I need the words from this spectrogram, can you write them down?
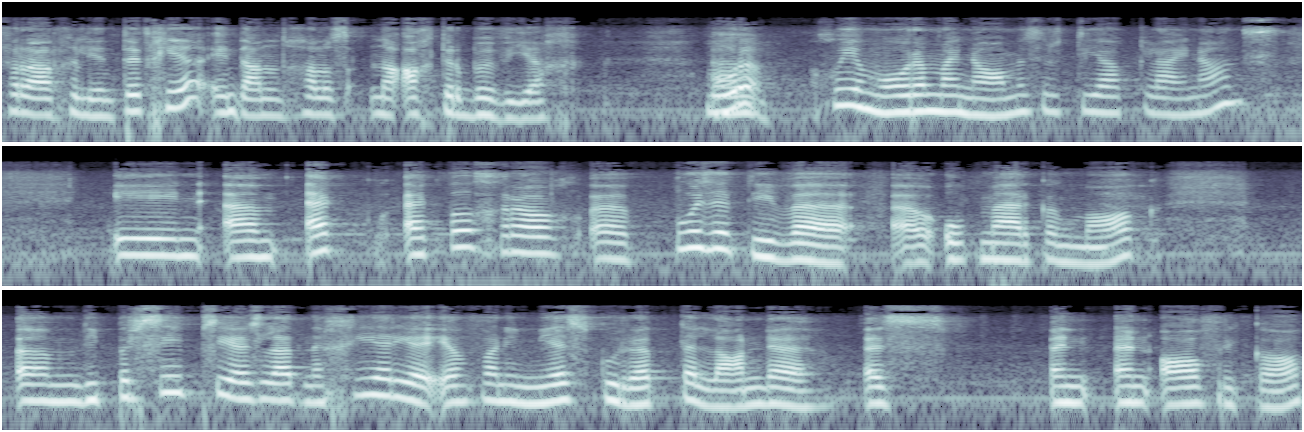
vir haar geleentheid gee en dan gaan ons na agter beweeg. Môre. Um, goeiemôre, my naam is Rotia Kleinhans. En um ek ek wil graag 'n uh, positiewe uh, opmerking maak. Um die persepsie is dat Nigerië een van die mees korrupte lande is in in Afrika.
